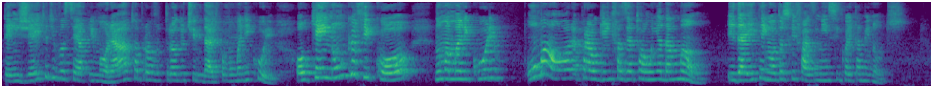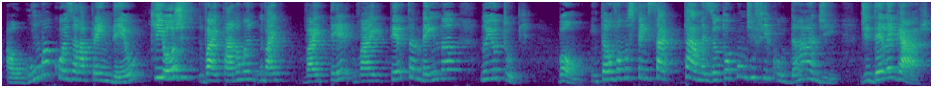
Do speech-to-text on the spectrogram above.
tem jeito de você aprimorar a tua produtividade como manicure. Ou quem nunca ficou numa manicure uma hora para alguém fazer a tua unha da mão. E daí tem outras que fazem em 50 minutos. Alguma coisa ela aprendeu que hoje vai estar tá vai vai ter vai ter também na no YouTube. Bom, então vamos pensar, tá, mas eu tô com dificuldade de delegar.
